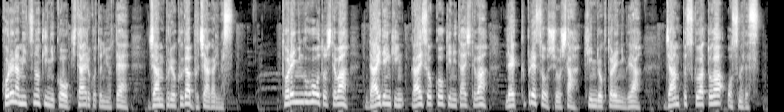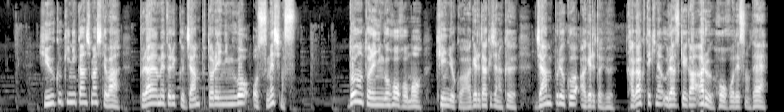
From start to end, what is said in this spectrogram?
これら3つの筋肉を鍛えることによってジャンプ力がぶち上がります。トレーニング方法としては、大臀筋、外側抗筋に対しては、レッグプレスを使用した筋力トレーニングや、ジャンプスクワットがおすすめです。皮腹筋に関しましては、プライオメトリックジャンプトレーニングをお勧めします。どのトレーニング方法も筋力を上げるだけじゃなく、ジャンプ力を上げるという科学的な裏付けがある方法ですので、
